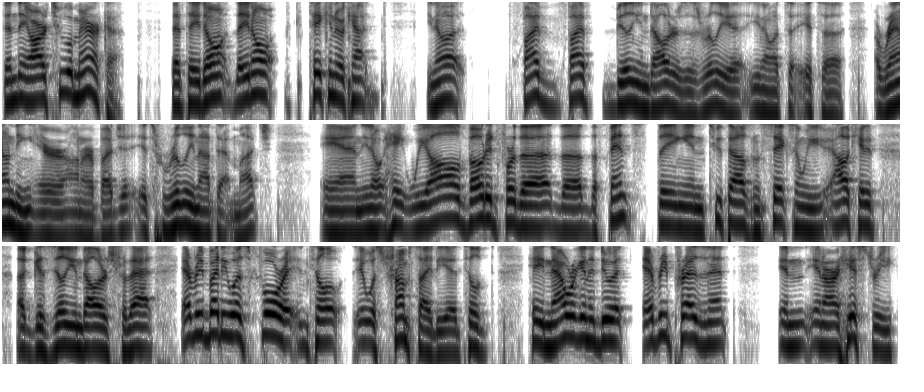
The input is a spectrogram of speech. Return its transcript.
than they are to America. That they don't they don't take into account. You know, what? five five billion dollars is really a you know it's a it's a, a rounding error on our budget. It's really not that much. And you know, hey, we all voted for the the the fence thing in 2006, and we allocated a gazillion dollars for that. Everybody was for it until it was Trump's idea. Until hey, now we're going to do it. Every president in in our history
